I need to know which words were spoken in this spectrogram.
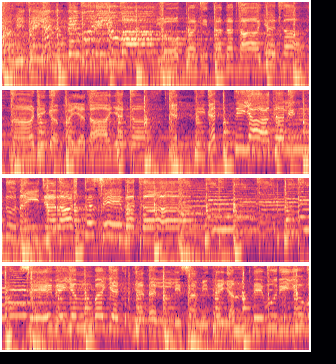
ಸಮಿಧೆಯಂತೆ ಉರಿಯುವ ಲೋಕಹಿತದ ಕಾಯಕ ನಾಡಿಗ ಭಯದಾಯಕ ಯಜ್ಞದಲ್ಲಿ ಸಮಿತೆಯಂತೆ ಉರಿಯುವ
